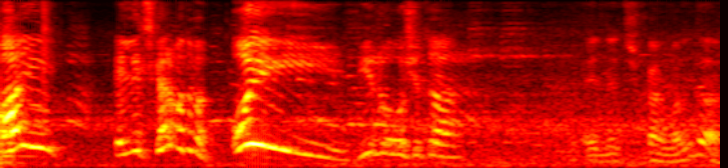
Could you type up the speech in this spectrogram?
Ay! Elle çıkarmadı mı? Oy! Bir rovaşata. Elle çıkarmadı da.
